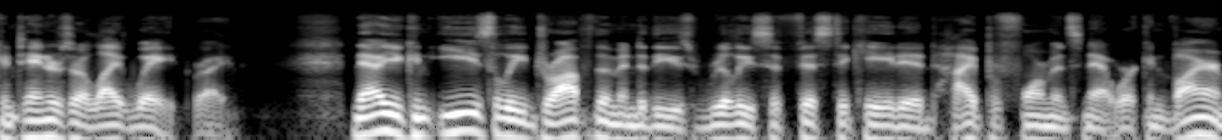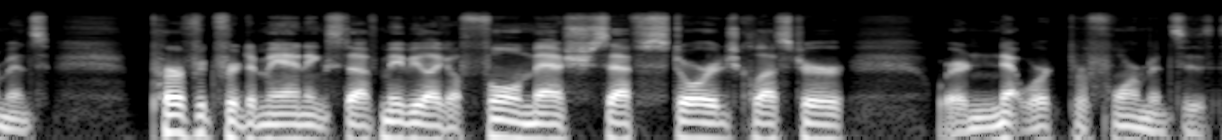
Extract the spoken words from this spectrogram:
Containers are lightweight, right? Now you can easily drop them into these really sophisticated, high-performance network environments, perfect for demanding stuff, maybe like a full mesh Ceph storage cluster where network performance is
